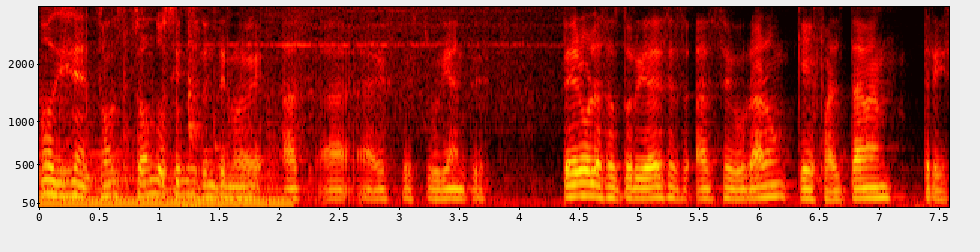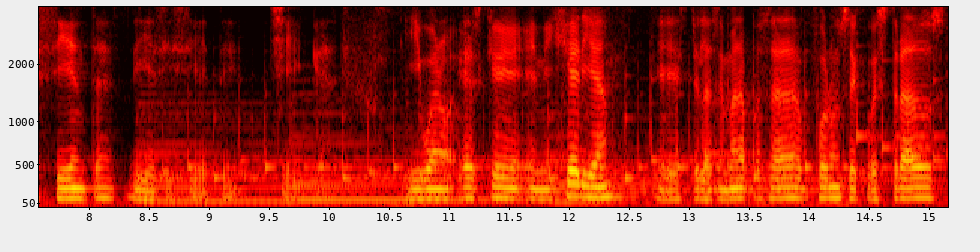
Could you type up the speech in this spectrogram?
no, dicen, son, son 279 este, estudiantes, pero las autoridades aseguraron que faltaban 317 chicas. Y bueno, es que en Nigeria, este, la semana pasada fueron secuestrados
